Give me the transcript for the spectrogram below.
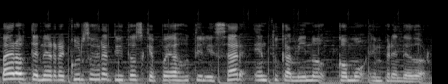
para obtener recursos gratuitos que puedas utilizar en tu camino como emprendedor.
